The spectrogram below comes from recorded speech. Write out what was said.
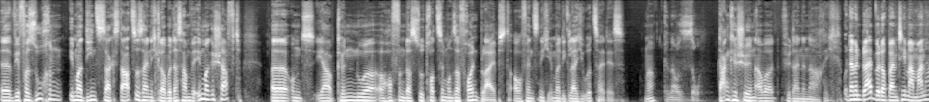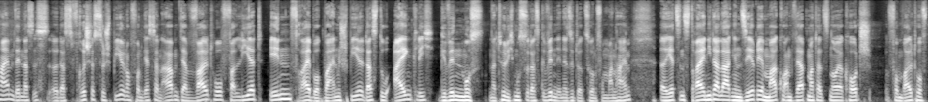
Äh, wir versuchen immer dienstags da zu sein. Ich glaube, das haben wir immer geschafft. Und ja, können nur hoffen, dass du trotzdem unser Freund bleibst, auch wenn es nicht immer die gleiche Uhrzeit ist. Ne? genau so. Dankeschön aber für deine Nachricht. Und damit bleiben wir doch beim Thema Mannheim, denn das ist äh, das frischeste Spiel noch von gestern Abend. Der Waldhof verliert in Freiburg bei einem Spiel, das du eigentlich gewinnen musst. Natürlich musst du das gewinnen in der Situation von Mannheim. Äh, jetzt sind es drei Niederlagen in Serie. Marco Antwerpen hat als neuer Coach vom Waldhof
